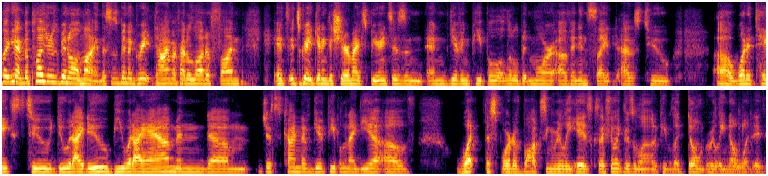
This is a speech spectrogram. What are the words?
again, the pleasure has been all mine. This has been a great time. I've had a lot of fun. It's it's great getting to share my experiences and and giving people a little bit more of an insight as to uh, what it takes to do what I do, be what I am, and um, just kind of give people an idea of what the sport of boxing really is. Because I feel like there's a lot of people that don't really know what it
